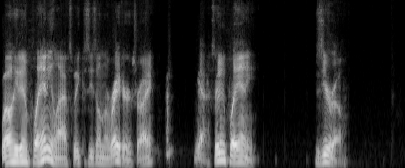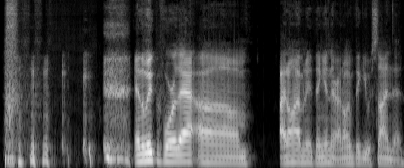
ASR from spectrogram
Well, he didn't play any last week because he's on the Raiders, right? Yeah, so he didn't play any. Zero. and the week before that, um, I don't have anything in there. I don't even think he was signed then.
